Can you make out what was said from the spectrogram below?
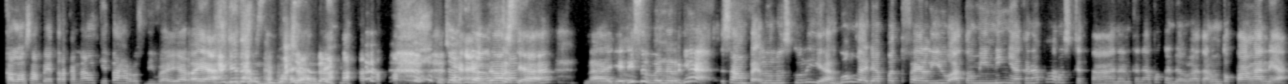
kalau sampai terkenal kita harus dibayar. Oh ya, kita harus dibayar. ya, endorse ya. Nah, jadi sebenarnya sampai lulus kuliah, gue nggak dapet value atau meaningnya. Kenapa harus ketahanan? Kenapa kedaulatan untuk pangan ya?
